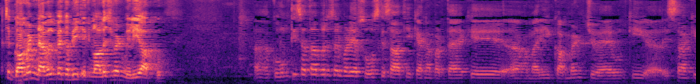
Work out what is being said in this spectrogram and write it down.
اچھا گورنمنٹ لیول پہ کبھی اکنالجمنٹ ملی آپ کو؟ حکومتی سطح پر سر بڑے افسوس کے ساتھ یہ کہنا پڑتا ہے کہ ہماری گورنمنٹ جو ہے، ان کی اس طرح کی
